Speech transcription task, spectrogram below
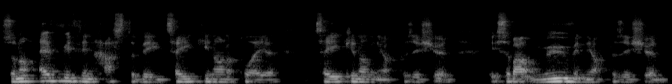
So not everything has to be taking on a player, taking on the opposition. It's about moving the opposition,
